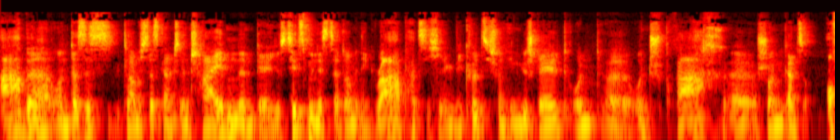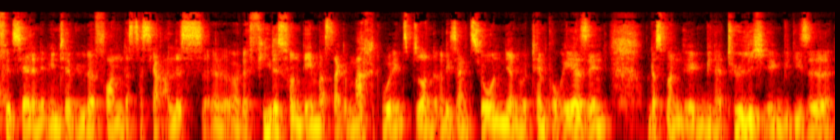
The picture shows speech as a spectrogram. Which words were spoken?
Aber, und das ist, glaube ich, das ganz Entscheidende, der Justizminister Dominic Raab hat sich irgendwie kürzlich schon hingestellt und, äh, und sprach äh, schon ganz offiziell in einem Interview davon, dass das ja alles äh, oder vieles von dem, was da gemacht wurde, insbesondere die Sanktionen ja nur temporär sind und dass man irgendwie natürlich irgendwie diese,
